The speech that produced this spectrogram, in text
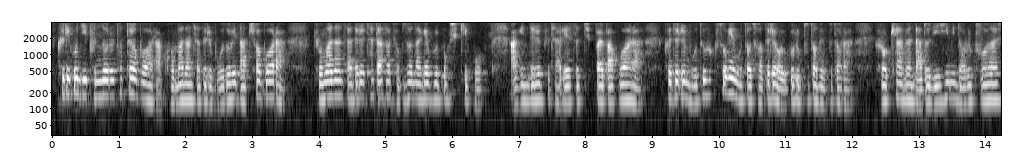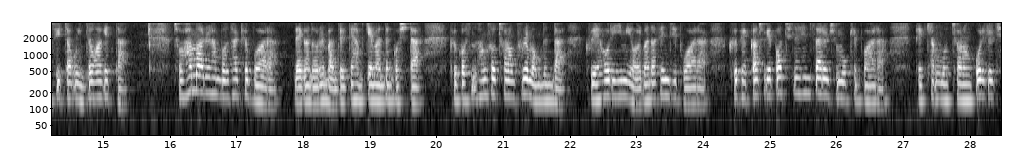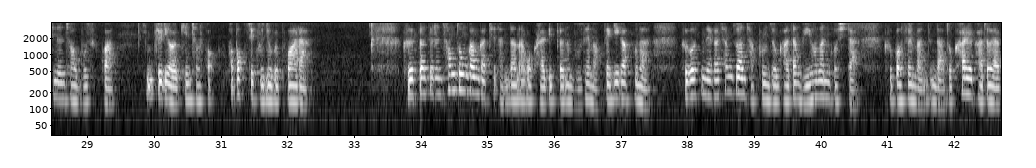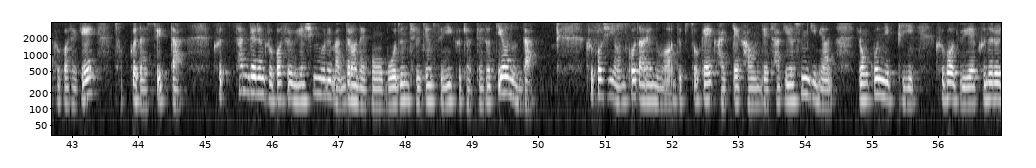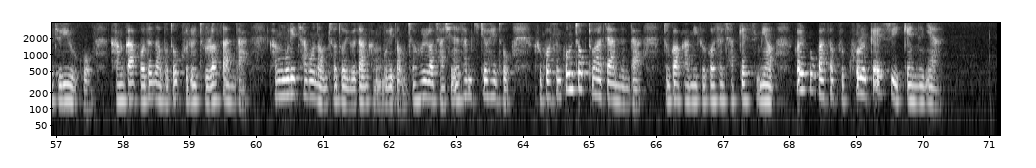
그리고 네 분노를 터뜨려 보아라. 거만한 자들을 모조리 낮추어 보아라. 교만한 자들을 찾아서 겸손하게 굴복시키고 악인들을 그 자리에서 짓밟아 보아라. 그들을 모두 흙 속에 묻어 저들의 얼굴을 무덤에 묻어라. 그렇게 하면 나도 네 힘이 너를 구원할 수 있다고 인정하겠다. 저 하마를 한번 살펴보아라. 내가 너를 만들 때 함께 만든 것이다. 그것은 황소처럼 풀을 먹는다. 그의 허리 힘이 얼마나 센지 보아라. 그 백가죽에 뻗치는 힘살을 주목해 보아라. 백향모처럼 꼬리를 치는 저 모습과 힘줄이 얽힌 저 허- 허벅지 근육을 보아라. 그 뼈들은 청동강 같이 단단하고 갈비뼈는 무쇠 막대기 같구나. 그것은 내가 창조한 작품 중 가장 위험한 것이다. 그것을 만든 나도 칼을 가져야 그것에게 접근할 수 있다. 그 산들은 그것을 위해 식물을 만들어내고 모든 들짐승이 그 곁에서 뛰어논다. 그것이 연꽃 아래 누워 늪 속의 갈대 가운데 자기를 숨기면 연꽃잎이 그것 위에 그늘을 들이우고 강가 버드나무도 그를 둘러싼다. 강물이 차고 넘쳐도 요단 강물이 넘쳐 흘러 자신을 삼키려 해도 그것은 꿈쩍도 하지 않는다. 누가 감히 그것을 잡겠으며 끌고 가서 그 코를 깰 수 있겠느냐.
